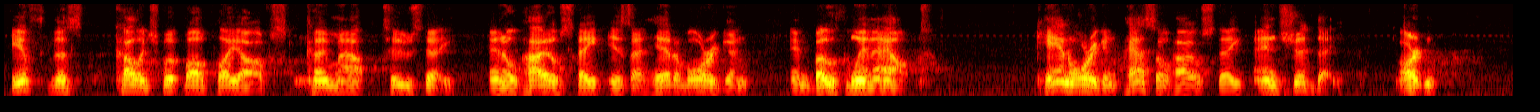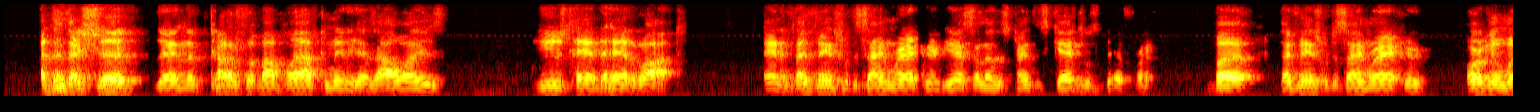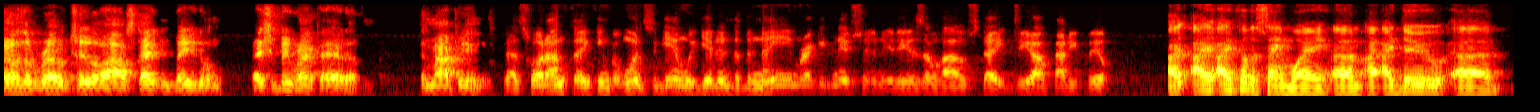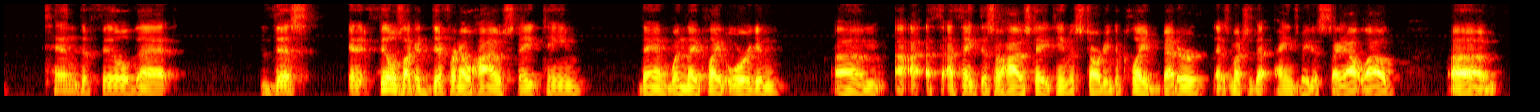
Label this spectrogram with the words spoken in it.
If the college football playoffs come out Tuesday and Ohio State is ahead of Oregon and both went out, can Oregon pass Ohio State and should they? Arden? I think they should. And the college football playoff committee has always used head to head a lot. And if they finish with the same record, yes, I know the strength of schedule is different, but they finish with the same record. Oregon went on the road to Ohio State and beat them. They should be ranked ahead of them, in my opinion. That's what I'm thinking. But once again, we get into the name recognition. It is Ohio State. Geoff, how do you feel? I, I, I feel the same way. Um, I, I do uh, tend to feel that this, and it feels like a different Ohio State team than when they played Oregon. Um, I, I, th- I, think this Ohio State team is starting to play better, as much as that pains me to say out loud. Um, I,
